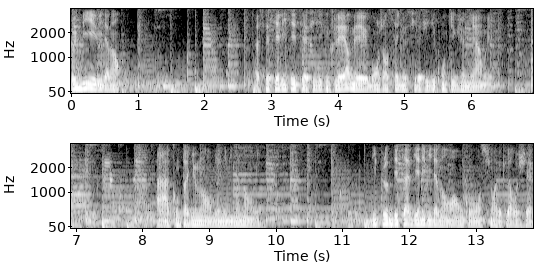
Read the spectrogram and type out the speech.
Rugby, évidemment. La spécialité, c'est la physique nucléaire, mais bon, j'enseigne aussi la physique quantique, j'aime bien, oui. À accompagnement, bien évidemment, oui. Diplôme d'État, bien évidemment, en convention avec La Rochelle.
